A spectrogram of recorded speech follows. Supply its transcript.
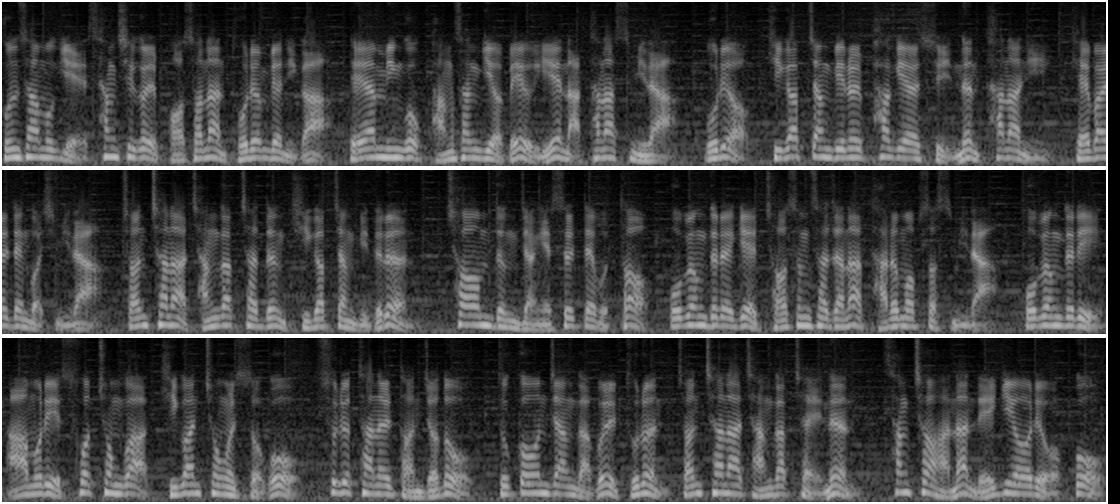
군사무기의 상식을 벗어난 돌연변이가 대한민국 방산기업에 의해 나타났습니다. 무려 기갑 장비를 파괴할 수 있는 탄환이 개발된 것입니다. 전차나 장갑차 등 기갑 장비들은 처음 등장했을 때부터 보병들에게 저승사자나 다름없었습니다. 보병들이 아무리 소총과 기관총을 쏘고 수류탄을 던져도 두꺼운 장갑을 두른 전차나 장갑차에는 상처 하나 내기 어려웠고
